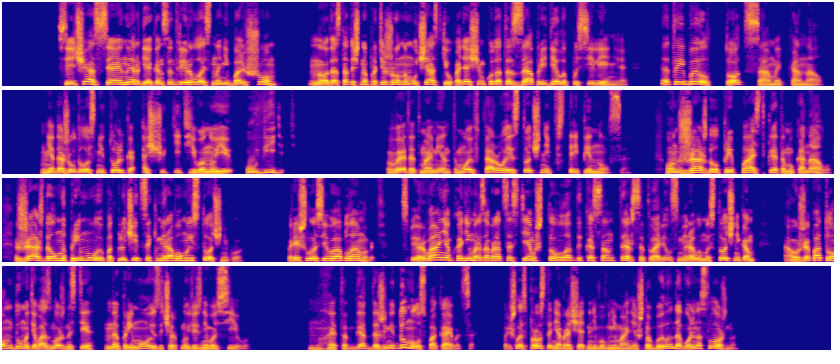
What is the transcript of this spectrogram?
Сейчас вся энергия концентрировалась на небольшом, но достаточно протяженном участке, уходящем куда-то за пределы поселения. Это и был тот самый канал. Мне даже удалось не только ощутить его, но и увидеть. В этот момент мой второй источник встрепенулся. Он жаждал припасть к этому каналу, жаждал напрямую подключиться к мировому источнику. Пришлось его обламывать. Сперва необходимо разобраться с тем, что владыка Сантер сотворил с мировым источником, а уже потом думать о возможности напрямую зачерпнуть из него силу. Но этот гад даже не думал успокаиваться. Пришлось просто не обращать на него внимания, что было довольно сложно.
